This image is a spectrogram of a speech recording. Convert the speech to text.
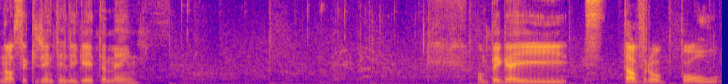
Nossa, aqui já interliguei também. Vamos pegar aí Stavropol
